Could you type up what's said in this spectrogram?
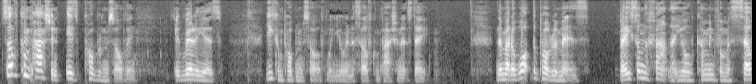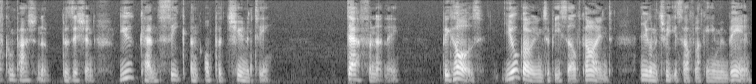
Self compassion is problem solving. It really is. You can problem solve when you're in a self compassionate state. No matter what the problem is, based on the fact that you're coming from a self compassionate position, you can seek an opportunity. Definitely. Because you're going to be self kind and you're going to treat yourself like a human being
